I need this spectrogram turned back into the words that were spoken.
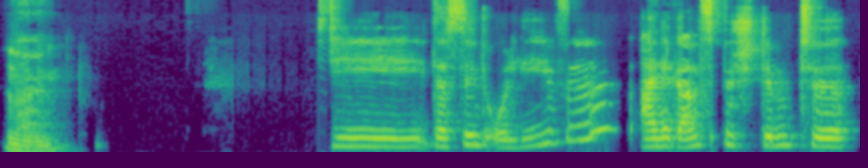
Nein. Die, das sind Oliven, eine ganz bestimmte,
